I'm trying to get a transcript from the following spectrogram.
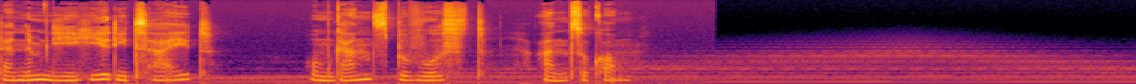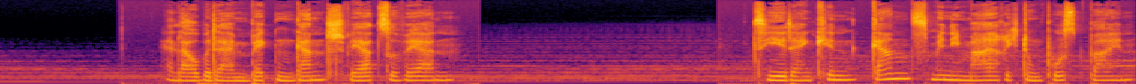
Dann nimm dir hier die Zeit, um ganz bewusst anzukommen. Erlaube deinem Becken ganz schwer zu werden. Ziehe dein Kinn ganz minimal Richtung Brustbein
